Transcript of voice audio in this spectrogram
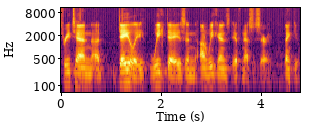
310 uh, daily, weekdays, and on weekends if necessary. Thank you.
